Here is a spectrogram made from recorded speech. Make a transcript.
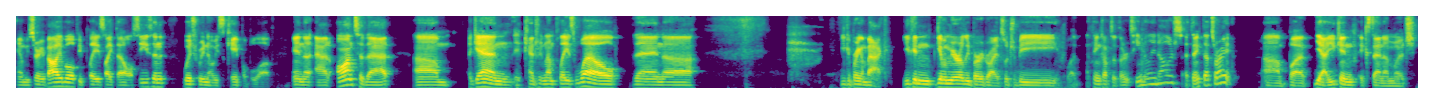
him. He's very valuable if he plays like that all season, which we know he's capable of. And to add on to that, um, again, if Kendrick Nunn plays well, then uh, you can bring him back. You can give him your early bird rights, which would be what I think up to thirteen million dollars. I think that's right. Um, but yeah, you can extend him, which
